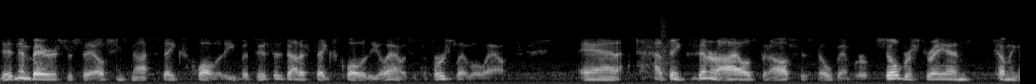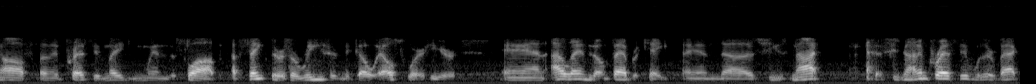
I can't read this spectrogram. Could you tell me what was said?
didn't embarrass herself. She's not stakes quality, but this is not a stakes quality allowance. It's a first level allowance. And I think Center Isle has been off since November. Silver Strand coming off an impressive maiden win the slop. I think there's a reason to go elsewhere here. And I landed on Fabricate, and uh, she's not she's not impressive with her back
